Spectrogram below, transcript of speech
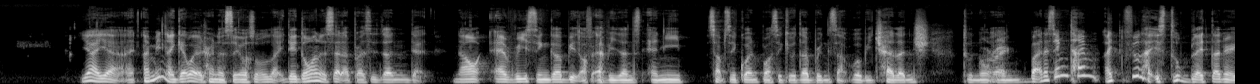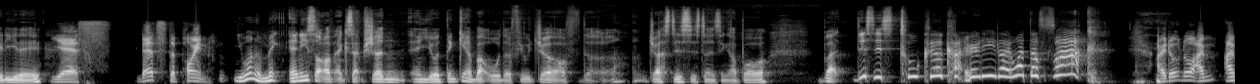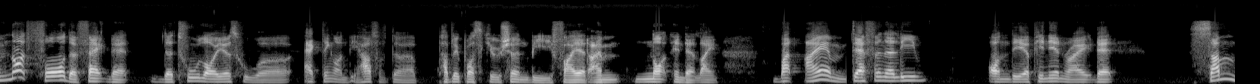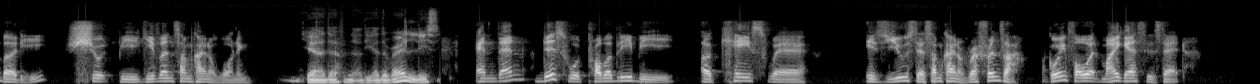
Yeah, yeah. I, I mean, I get what you're trying to say also. Like, they don't want to set a precedent that now every single bit of evidence any subsequent prosecutor brings up will be challenged to no Correct. end. But at the same time, I feel like it's too blatant already. There. Yes, that's the point. You want to make any sort of exception and you're thinking about, oh, the future of the justice system in Singapore. But this is too clear cut already. Like, what the fuck? I don't know. I'm I'm not for the fact that the two lawyers who were acting on behalf of the public prosecution be fired. I'm not in that line. But I am definitely on the opinion, right, that somebody should be given some kind of warning. Yeah, definitely. At the very least, And then this would probably be a case where it's used as some kind of reference. Ah. Going forward, my guess is that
